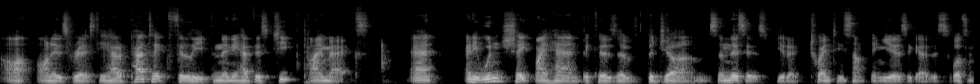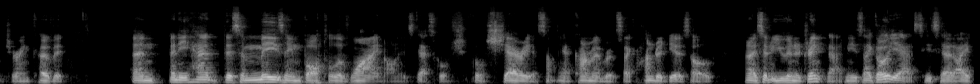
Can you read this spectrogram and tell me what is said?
uh, on his wrist. He had a Patek Philippe, and then he had this cheap Timex, and and he wouldn't shake my hand because of the germs. And this is you know twenty something years ago. This wasn't during COVID, and and he had this amazing bottle of wine on his desk, or, or sherry or something. I can't remember. It's like hundred years old. And I said, "Are you going to drink that?" And he's like, "Oh yes." He said, "I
